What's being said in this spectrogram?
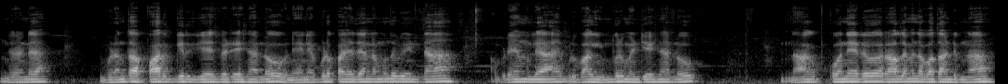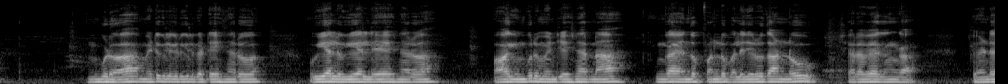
ఎందుకంటే ఇప్పుడంతా పార్క్ గిరికి చేసి పెట్టేసినారు నేను ఎప్పుడు పదిహేను ముందు వింటున్నా అప్పుడేం లే ఇప్పుడు బాగా ఇంప్రూవ్మెంట్ చేసినారు. నువ్వు నాకు కోనేరు రాళ్ళ మీద పోతా అంటున్నా. ఇప్పుడు మెటుకులు గిటుకులు కట్టేసినారు. ఉయ్యాలు ఉయ్యాలు వేసినారు. బాగా ఇంప్రూవ్మెంట్ చేసినారనా ఇంకా ఎంతో పనులు భలే జరుగుతాను నువ్వు శరవేగంగా. చూడండి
